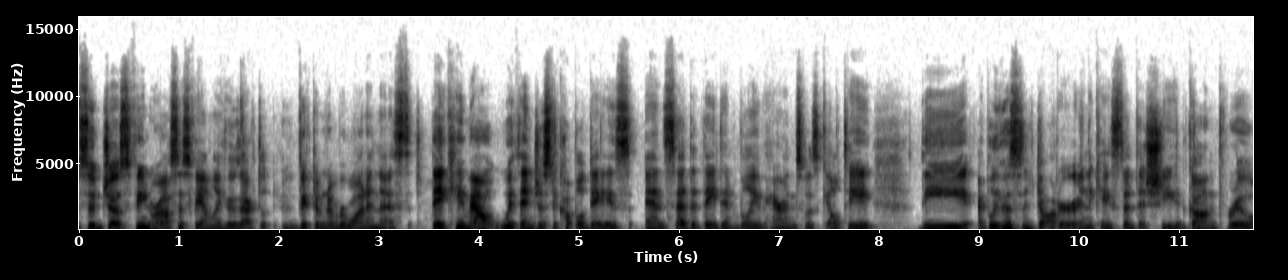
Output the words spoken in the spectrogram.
So Josephine Ross's family, who's act- victim number one in this, they came out within just a couple days and said that they didn't believe Heirens was guilty. The I believe it was the daughter in the case said that she had gone through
